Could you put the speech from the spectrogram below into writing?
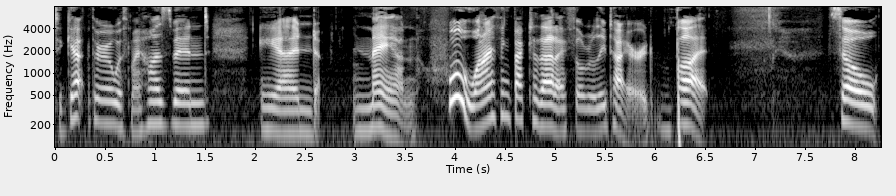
to get through with my husband. And man, whew, when I think back to that, I feel really tired. But so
